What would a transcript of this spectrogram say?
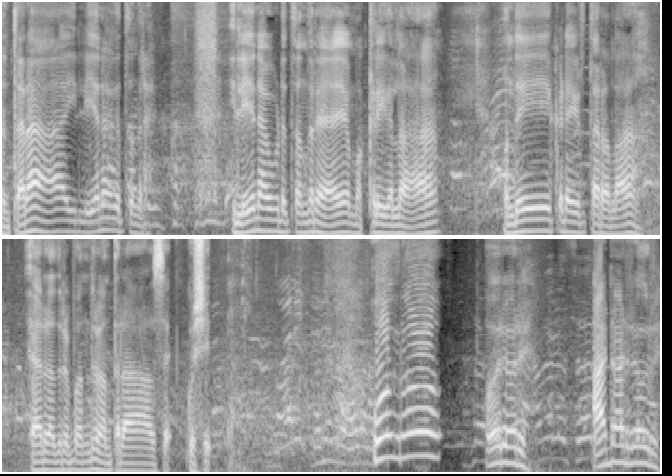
ಒಂಥರ ಇಲ್ಲಿ ಏನಾಗುತ್ತಂದ್ರೆ? ಇಲ್ಲಿ ಏನಾಗ್ಬಿಡುತ್ತಂದ್ರೆ ಮಕ್ಕಳಿಗೆಲ್ಲ ಒಂದೇ ಕಡೆ ಇರ್ತಾರಲ್ಲ ಯಾರಾದರೂ ಬಂದರೆ ಒಂಥರ ಆಸೆ ಖುಷಿ. ಹೋಗ್ರು ಹೋಗ್ರಿ ಹೋಗ್ರಿ. ಆಟ ಆಡ್ರಿ ಹೋಗ್ರಿ.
